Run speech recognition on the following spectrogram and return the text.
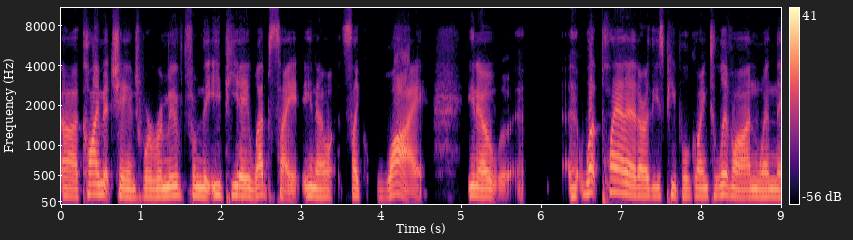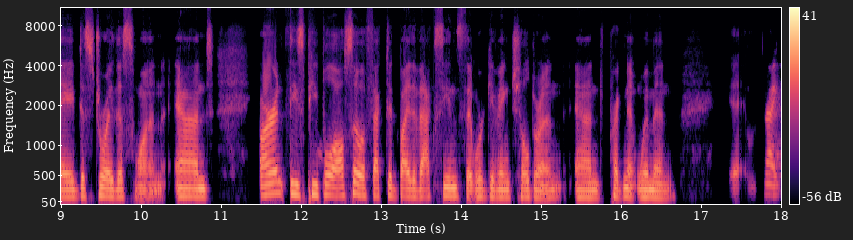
uh, climate change were removed from the EPA website, you know, it's like why? You know, uh, what planet are these people going to live on when they destroy this one? And aren't these people also affected by the vaccines that we're giving children and pregnant women? Eh, right.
